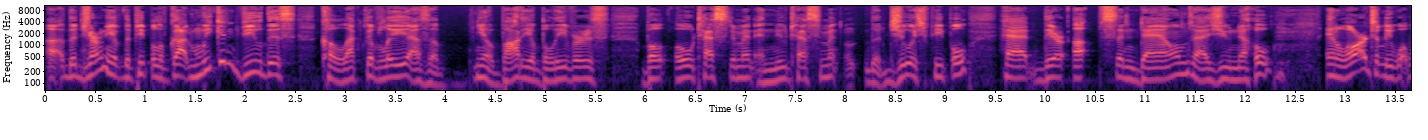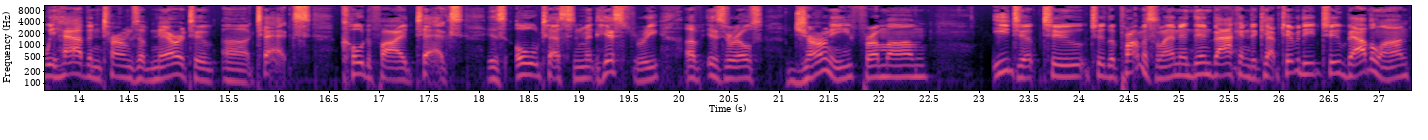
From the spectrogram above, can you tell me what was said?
uh, the journey of the people of God. And we can view this collectively as a you know body of believers both old testament and new testament the jewish people had their ups and downs as you know and largely what we have in terms of narrative uh, text codified text is old testament history of israel's journey from um, Egypt to to the promised land and then back into captivity to Babylon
